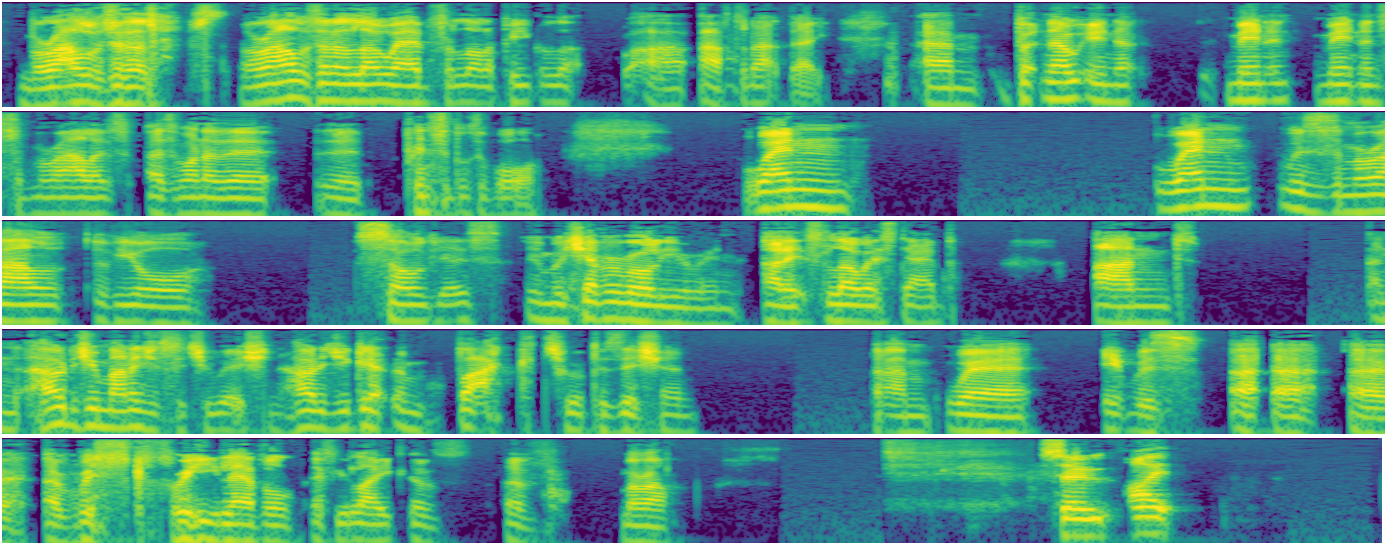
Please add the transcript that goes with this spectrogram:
morale was at a morale was at a low ebb for a lot of people uh, after that day. Um, but noting maintenance, maintenance of morale as, as one of the, the principles of war. When when was the morale of your soldiers in whichever role you're in at its lowest ebb, and and how did you manage the situation? How did you get them back to a position um, where it was a, a, a risk-free level, if you like, of of morale? So I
